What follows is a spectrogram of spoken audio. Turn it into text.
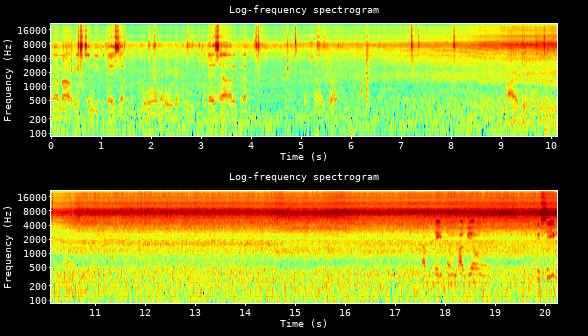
nga mga quiz, nandito tayo sa... Hindi nga maigan, nandito pa tayo sa recrap. Sa recrap? Party. Update ng bagyong Krising.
